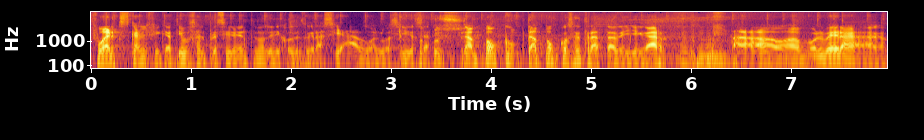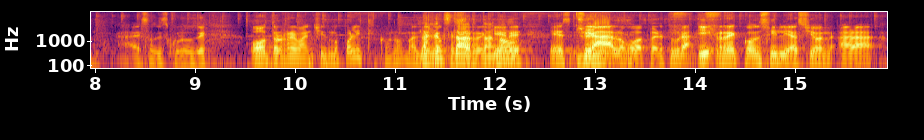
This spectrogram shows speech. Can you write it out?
fuertes calificativos al presidente, ¿no? Le dijo desgraciado o algo así. O sea, pues, tampoco, tampoco se trata de llegar a, volver a, esos discursos de otro revanchismo político, ¿no? Más bien lo que se requiere es diálogo, apertura y reconciliación. Hará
